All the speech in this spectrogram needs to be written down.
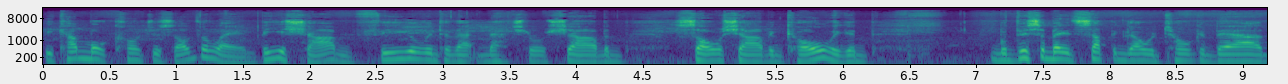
become more conscious of the land be a shaman feel into that natural shaman soul shaman calling and would this have been something I would talk about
